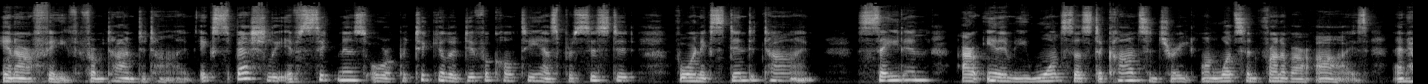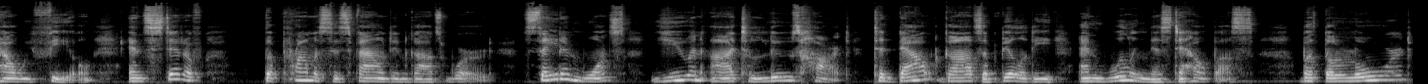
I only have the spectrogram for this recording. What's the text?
in our faith from time to time, especially if sickness or a particular difficulty has persisted for an extended time. Satan, our enemy, wants us to concentrate on what's in front of our eyes and how we feel instead of the promises found in God's Word. Satan wants you and I to lose heart, to doubt God's ability and willingness to help us. But the Lord,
